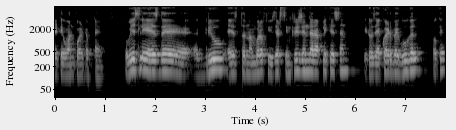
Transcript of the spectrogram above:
at a one point of time. Obviously, as they uh, grew, as the number of users increased in their application, it was acquired by Google. Okay,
